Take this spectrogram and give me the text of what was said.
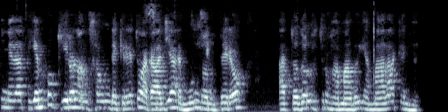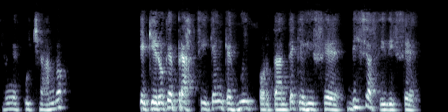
Si me da tiempo, quiero lanzar un decreto a Gaia, al mundo entero, a todos nuestros amados y amadas que nos estén escuchando, que quiero que practiquen, que es muy importante, que dice, dice así, dice,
